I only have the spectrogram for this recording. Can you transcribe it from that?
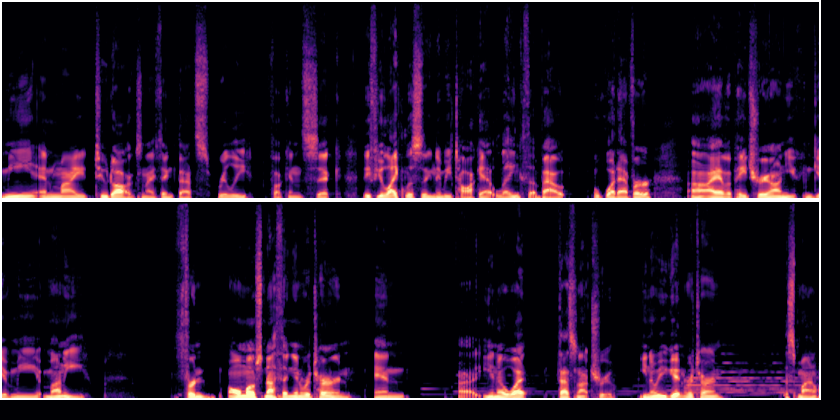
me and my two dogs. And I think that's really fucking sick. If you like listening to me talk at length about whatever, uh, I have a Patreon. You can give me money for almost nothing in return. And uh, you know what? That's not true. You know what you get in return? A smile.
